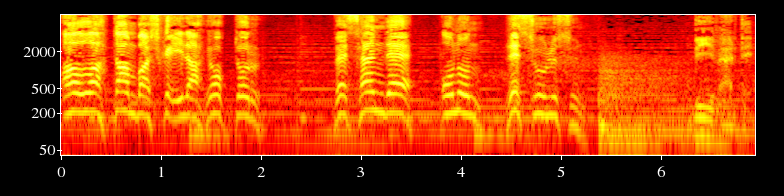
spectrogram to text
Allah'tan başka ilah yoktur ve sen de onun Resulüsün. verdi.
